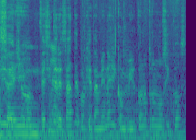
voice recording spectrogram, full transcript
Sí, de ahí. hecho, un- es interesante porque también el convivir con otros músicos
